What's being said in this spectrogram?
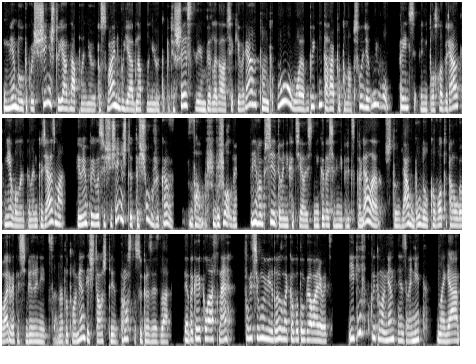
у меня было такое ощущение, что я одна планирую эту свадьбу, я одна планирую это путешествие, им предлагала всякие варианты. Он такой, ну, может быть, ну, давай потом обсудим. Ну, в принципе, неплохой вариант, не было этого энтузиазма. И у меня появилось ощущение, что это еще мужика замуж, в жены. Мне вообще этого не хотелось. Никогда себе не представляла, что я буду кого-то там уговаривать на себе жениться. На тот момент я считала, что я просто суперзвезда. Я такая классная. Почему я должна кого-то уговаривать? И тут в какой-то момент мне звонит моя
